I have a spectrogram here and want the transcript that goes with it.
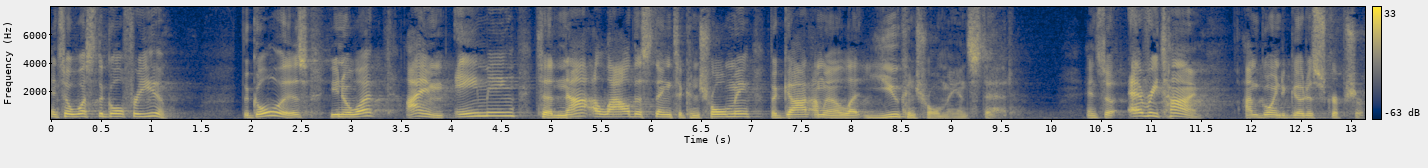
And so, what's the goal for you? The goal is, you know what? I am aiming to not allow this thing to control me, but God, I'm going to let you control me instead. And so, every time I'm going to go to Scripture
